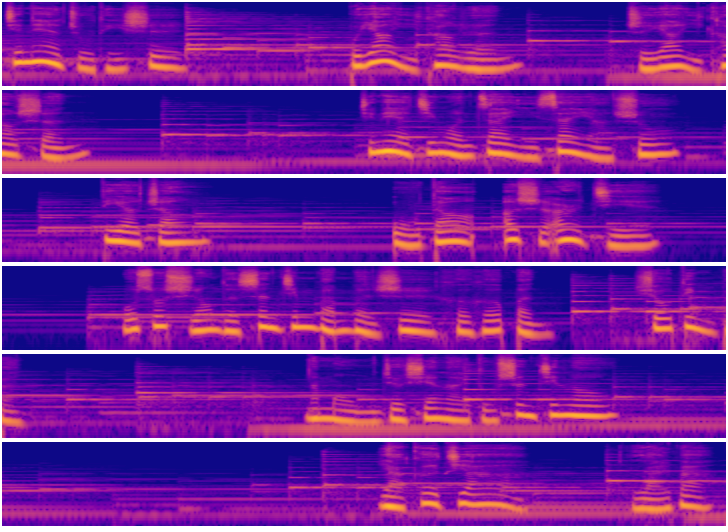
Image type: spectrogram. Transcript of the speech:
今天的主题是：不要倚靠人，只要倚靠神。今天的经文在以赛亚书第二章五到二十二节。我所使用的圣经版本是和合本修订版。那么，我们就先来读圣经喽。雅各家啊，来吧！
